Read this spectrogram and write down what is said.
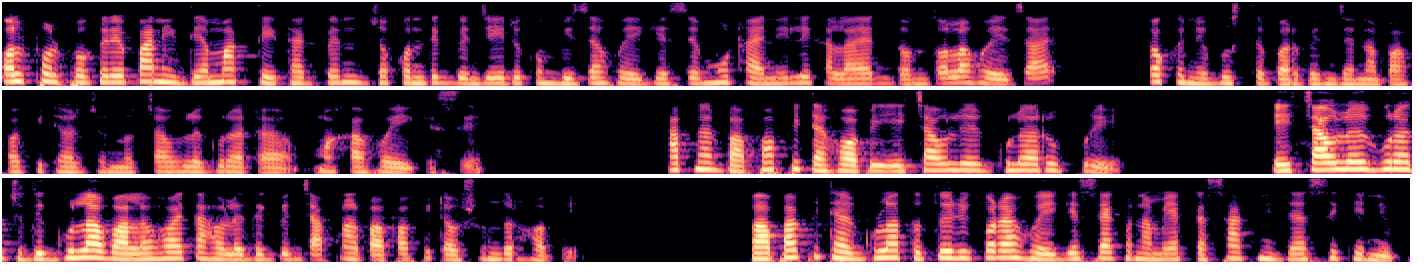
অল্প, অল্প করে পানি দিয়ে মাখতেই থাকবেন। যখন দেখবেন যে এরকম ভিজা হয়ে গেছে, মুঠায় নিলে খালা একদম দলা হয়ে যায়, তখনই বুঝতে পারবেন যে না ভাপা পিঠার জন্য চাউলের গুঁড়াটা মাখা হয়ে গেছে। আপনার বাপা পিঠা হবে এই চাউলেরগুলার উপরে। এই চাউলের গুঁড়া যদি গুলা ভালো হয় তাহলে দেখবেন যে আপনার বাপা পিঠাও সুন্দর হবে। বাপা পিঠারগুলা তো তৈরি করা হয়ে গেছে। এখন আমি একটা ছাঁকনি দিয়ে ছেঁকে নিব।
